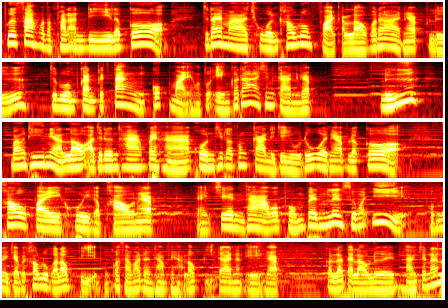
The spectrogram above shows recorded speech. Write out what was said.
เพื่อสร้างความสัมพันธ์อันดี แล้วก็จะได้มาชวนเข้าร่วมฝ่ายกับเราก็ได้นะครับ หรือจะรวมกันไปตั้งก๊กใหม่ของตัวเองก็ได้เช่นกันครับ หรือบางทีเนี่ยเราอาจจะเดินทางไปหาคนที่เราต้องการอยากจะอยู่ด้วยนะครับ แล้วก็เข้าไปคุยกับเขานะครับ อย่างเช่นถ้าหากว่าผมเป็นเล่นซูมาอี้ผมอยากจะไปเข้าร่วมกับเล่าปีผมก็สามารถเดินทางไปหาเล่าปีได้นั่นเองครับ ก็แล้วแต่เราเลย หลังจากนั้น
